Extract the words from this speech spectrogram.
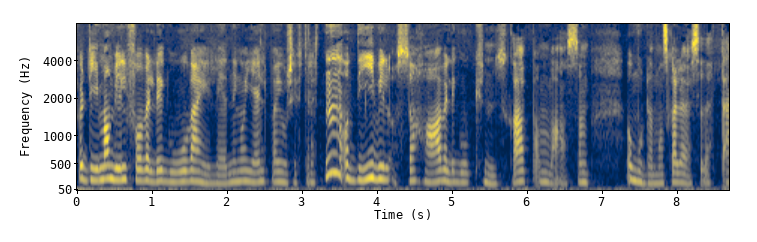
Fordi man vil få veldig god veiledning og hjelp av jordskifteretten. Og de vil også ha veldig god kunnskap om hva som og hvordan man skal løse dette.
